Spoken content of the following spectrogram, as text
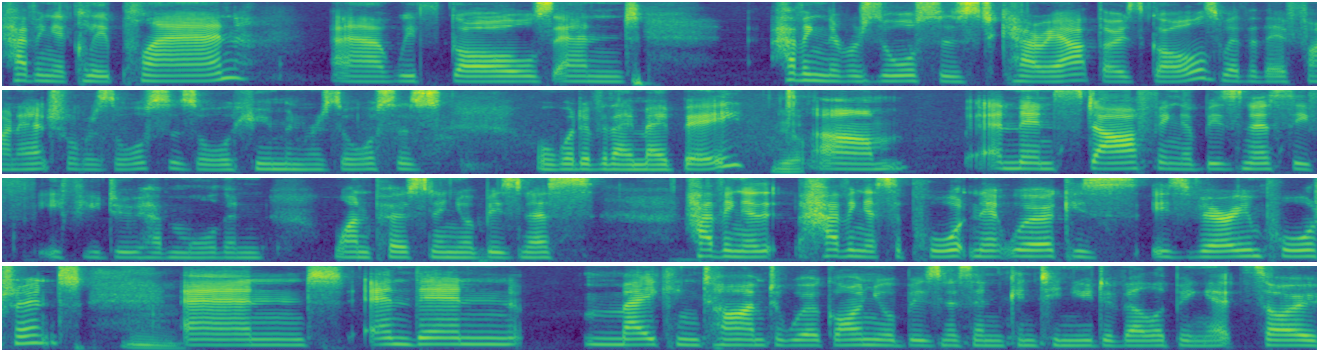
having a clear plan uh, with goals and having the resources to carry out those goals, whether they're financial resources or human resources or whatever they may be. Yep. Um, and then staffing a business if if you do have more than one person in your business having a having a support network is is very important mm. and and then making time to work on your business and continue developing it so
